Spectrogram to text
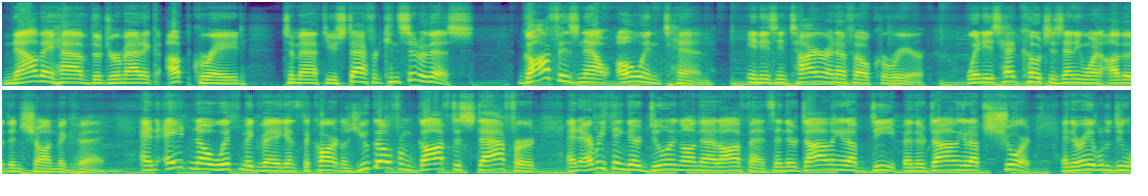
Now they have the dramatic upgrade to Matthew Stafford. Consider this. Goff is now 0 10 in his entire NFL career when his head coach is anyone other than Sean McVay. And 8 0 with McVay against the Cardinals. You go from Goff to Stafford and everything they're doing on that offense, and they're dialing it up deep and they're dialing it up short, and they're able to do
